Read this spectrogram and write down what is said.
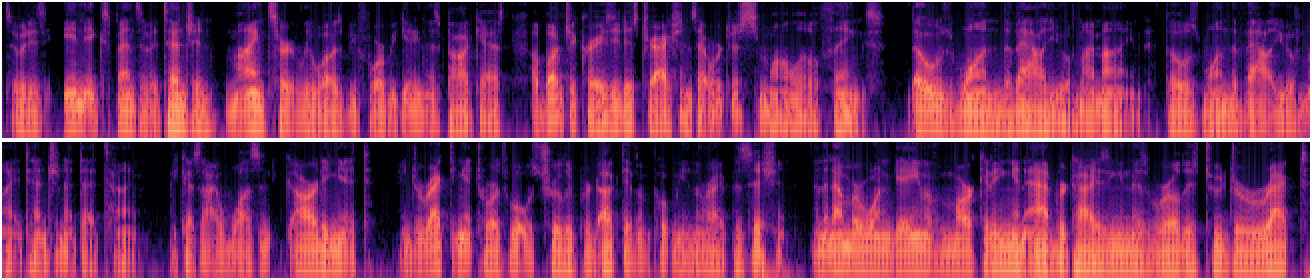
So it is inexpensive attention. Mine certainly was before beginning this podcast. A bunch of crazy distractions that were just small little things. Those won the value of my mind. Those won the value of my attention at that time because I wasn't guarding it and directing it towards what was truly productive and put me in the right position. And the number one game of marketing and advertising in this world is to direct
